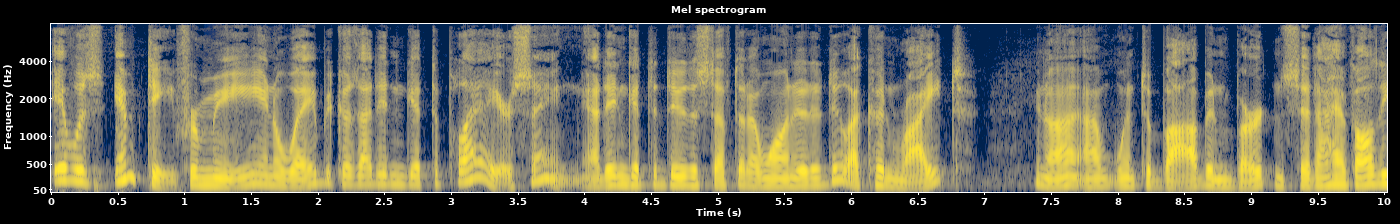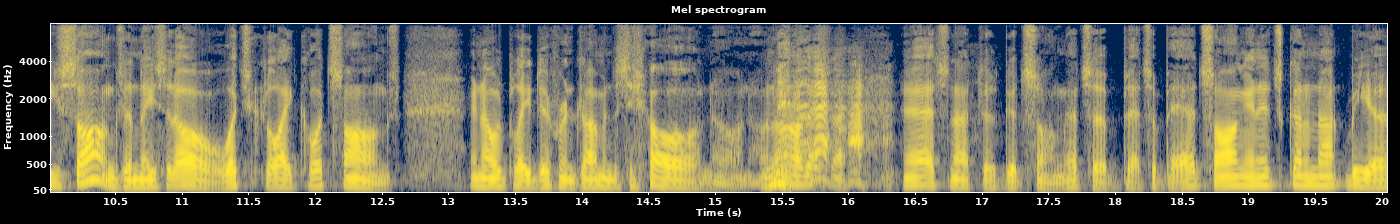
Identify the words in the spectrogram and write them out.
it was empty for me in a way because I didn't get to play or sing. I didn't get to do the stuff that I wanted to do. I couldn't write. You know, I, I went to Bob and Bert and said, "I have all these songs," and they said, "Oh, what you like? What songs?" And I would play different drum and say, "Oh, no, no, no, no, that's not that's not a good song. That's a that's a bad song, and it's going to not be a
